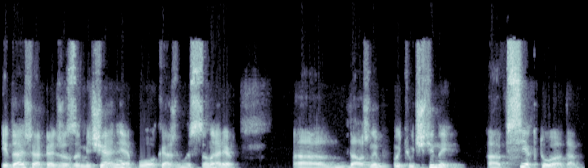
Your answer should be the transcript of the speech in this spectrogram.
и дальше, опять же, замечания по каждому из сценариев э, должны быть учтены. Э, все, кто там,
